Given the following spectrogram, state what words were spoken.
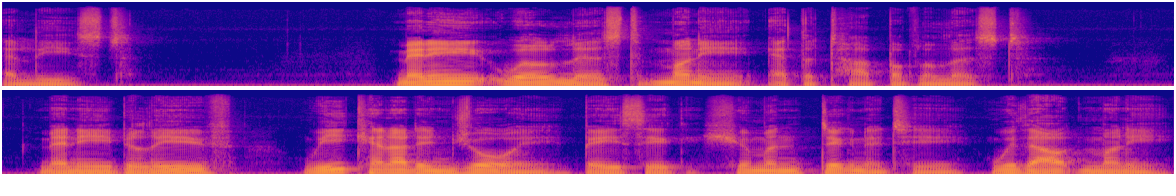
at least. Many will list money at the top of the list. Many believe we cannot enjoy basic human dignity without money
